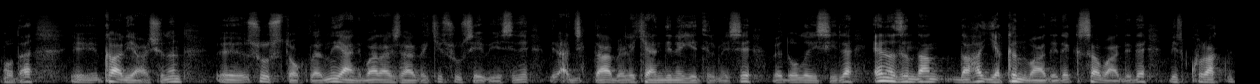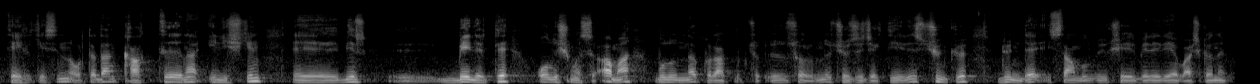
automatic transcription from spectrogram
O da e, kar yağışının e, su stoklarını yani barajlardaki su seviyesini birazcık daha böyle kendine getirmesi ve dolayısıyla en azından daha yakın vadede, kısa vadede bir kuraklık tehlikesinin ortadan kalktığına ilişkin e, bir e, belirti oluşması ama bununla kuraklık e, sorununu çözecek değiliz. Çünkü dün de İstanbul Büyükşehir Belediye Başkanı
